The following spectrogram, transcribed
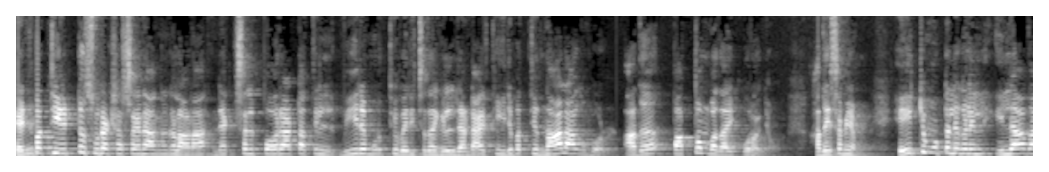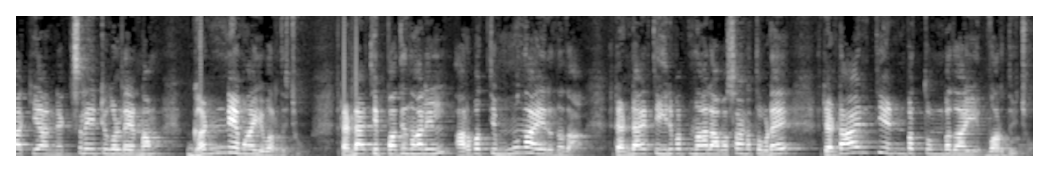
എൺപത്തിയെട്ട് സുരക്ഷാ സേനാംഗങ്ങളാണ് നക്സൽ പോരാട്ടത്തിൽ വീരമൃത്യു വരിച്ചതെങ്കിൽ രണ്ടായിരത്തി ഇരുപത്തിനാലാകുമ്പോൾ അത് പത്തൊമ്പതായി കുറഞ്ഞു. അതേസമയം ഏറ്റുമുട്ടലുകളിൽ ഇല്ലാതാക്കിയ നക്സലേറ്റുകളുടെ എണ്ണം ഗണ്യമായി വർദ്ധിച്ചു. രണ്ടായിരത്തി പതിനാലിൽ അറുപത്തി മൂന്നായിരുന്നത് രണ്ടായിരത്തി ഇരുപത്തിനാല് അവസാനത്തോടെ രണ്ടായിരത്തി എൺപത്തൊമ്പതായി വർദ്ധിച്ചു.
